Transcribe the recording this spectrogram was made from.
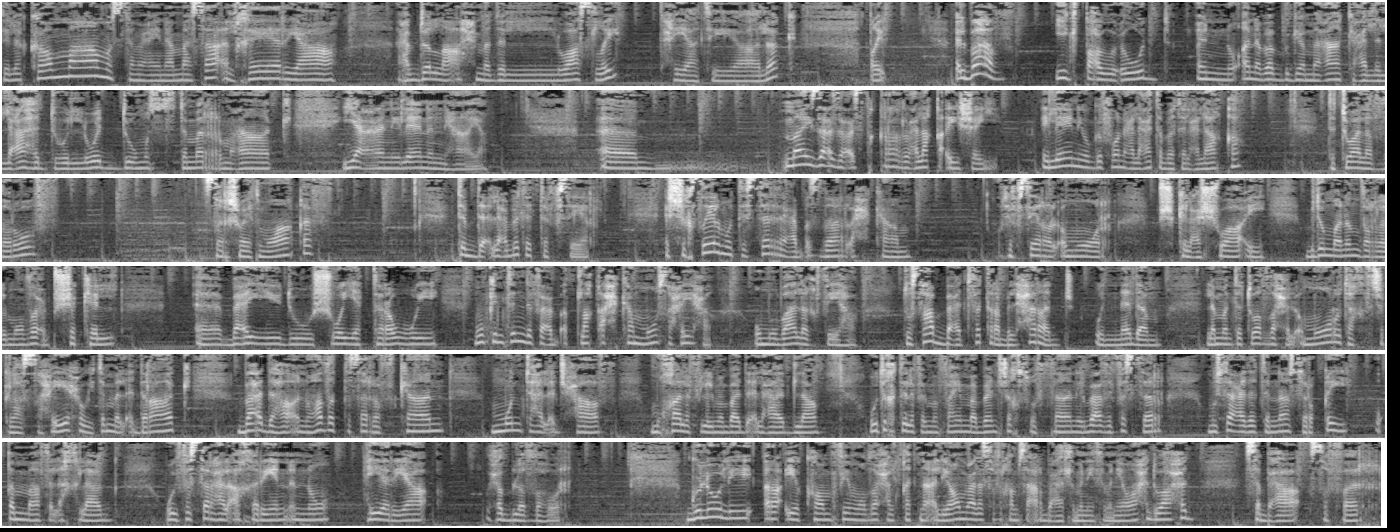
تحياتي لكم مستمعينا مساء الخير يا عبد الله أحمد الواصلي. تحياتي لك. طيب البعض يقطع وعود إنه أنا ببقى معاك على العهد والود ومستمر معاك يعني لين النهاية. ما يزعزع استقرار العلاقة أي شيء. إلين يوقفون على عتبة العلاقة تتوالى الظروف تصير شوية مواقف. تبدأ لعبة التفسير. الشخصية المتسرعة بإصدار الأحكام وتفسير الأمور بشكل عشوائي بدون ما ننظر للموضوع بشكل آه، بعيد وشوية تروي. ممكن تندفع بإطلاق أحكام مو صحيحة ومبالغ فيها. تصاب بعد فترة بالحرج والندم. لما انت توضح الأمور وتأخذ شكلها الصحيح ويتم الإدراك بعدها أنه هذا التصرف كان منتهى الإجحاف مخالف للمبادئ العادلة وتختلف المفاهيم ما بين شخص والثاني. البعض يفسر مساعدة الناس رقي وقمة في الأخلاق ويفسرها الآخرين أنه هي رياء وحب للظهور. قولوا لي رأيكم في موضوع حلقتنا اليوم على صفر خمسة أربعة ثمانية, واحد سبعة صفر.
